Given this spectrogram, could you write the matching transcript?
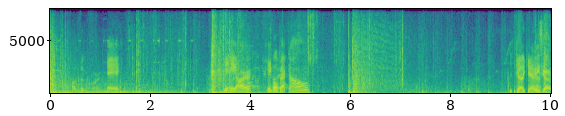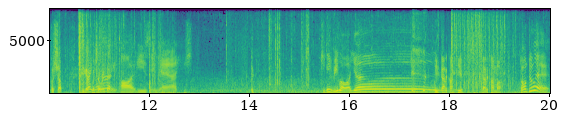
I was looking for him. Okay. The AR. Okay, go back down. Gotta Yeah, get he's got to push up. He's got to Right, push up right, right there. Oh, easy. Yeah. He's- You need reload. Yeah. He's gotta come to you. He's gotta come up. Don't do it.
